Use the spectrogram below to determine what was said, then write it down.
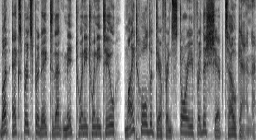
But experts predict that mid-2022 might hold a different story for the SHIB token.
